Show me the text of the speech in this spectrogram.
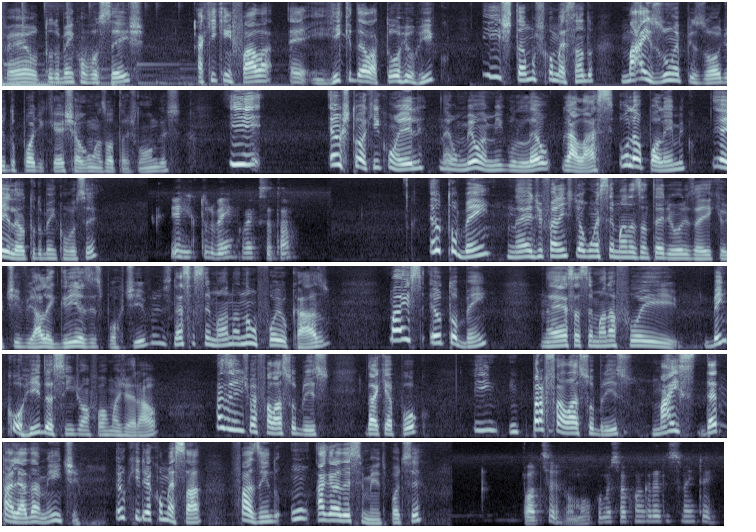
NFL? Tudo bem com vocês? Aqui quem fala é Henrique Della Torre, o Rico, e estamos começando mais um episódio do podcast Algumas Voltas Longas. E eu estou aqui com ele, né, o meu amigo Léo Galassi, o Léo Polêmico. E aí, Léo, tudo bem com você? E aí, Henrique, tudo bem? Como é que você tá? Eu tô bem, né? Diferente de algumas semanas anteriores aí que eu tive alegrias esportivas, nessa semana não foi o caso, mas eu tô bem, né? Essa semana foi bem corrida assim de uma forma geral, mas a gente vai falar sobre isso daqui a pouco. E para falar sobre isso mais detalhadamente, eu queria começar fazendo um agradecimento, pode ser? Pode ser, vamos começar com um agradecimento aí.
